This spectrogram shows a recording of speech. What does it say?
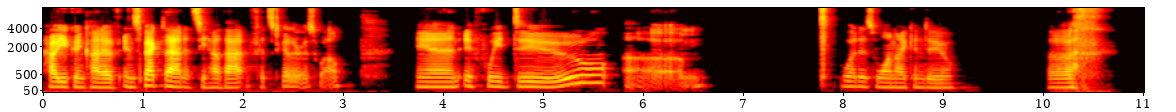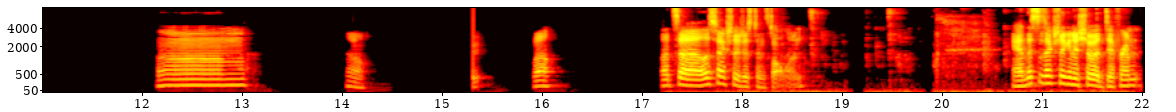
how you can kind of inspect that and see how that fits together as well. And if we do, um, what is one I can do? Uh, um, oh, well, let's uh, let's actually just install one. And this is actually going to show a different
